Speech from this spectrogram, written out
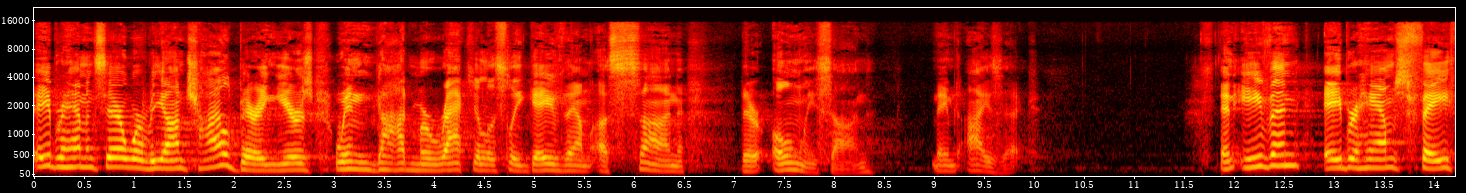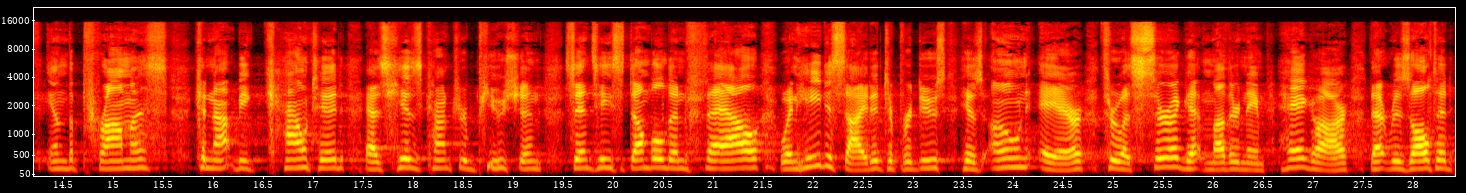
Abraham and Sarah were beyond childbearing years when God miraculously gave them a son, their only son, named Isaac. And even Abraham's faith in the promise cannot be counted as his contribution since he stumbled and fell when he decided to produce his own heir through a surrogate mother named Hagar that resulted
